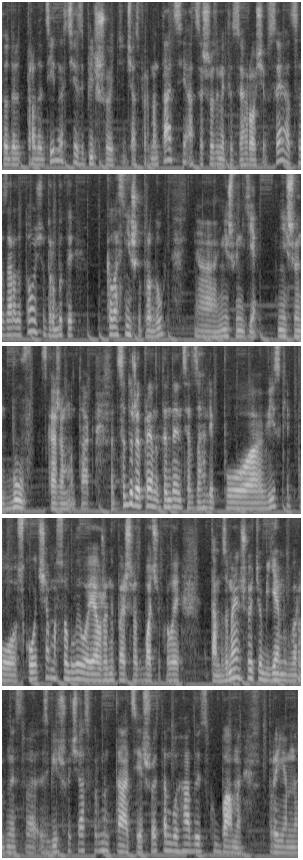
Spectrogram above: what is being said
до традиційності, збільшують час ферментації, а це ж розумієте, це гроші, все. А це заради того, щоб робити класніший продукт, е, ніж він є, ніж він був, скажімо так. Це дуже приємна тенденція взагалі по віскі, по скотчам особливо. Я вже не перший раз бачу, коли там зменшують об'єми виробництва, збільшують час ферментації, щось там вигадують з кубами. Приємно.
